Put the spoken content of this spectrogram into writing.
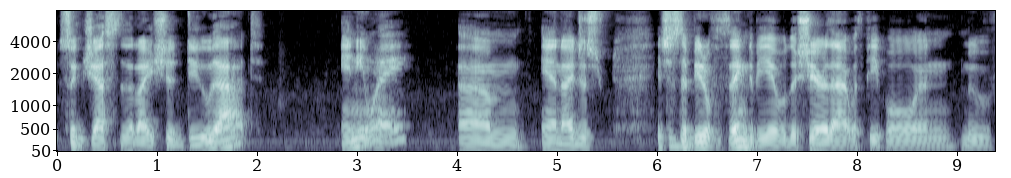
suggest that I should do that anyway. Um, and I just, it's just a beautiful thing to be able to share that with people and move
